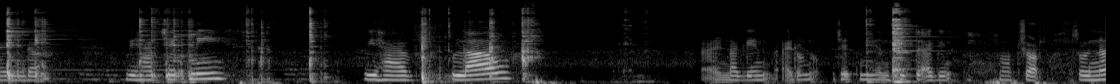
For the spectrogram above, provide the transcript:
and we have chutney we have pulao and again I don't know chutney ಅನಿಸುತ್ತೆ ಅಗೇನ್ ನಾಟ್ ಶೋರ್ ಸೊ ಇನ್ನೂ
